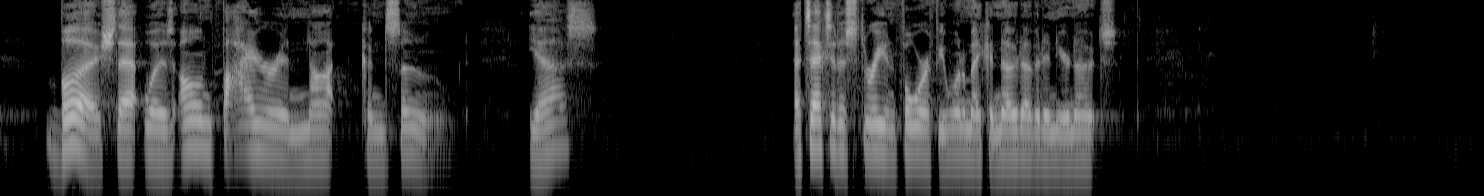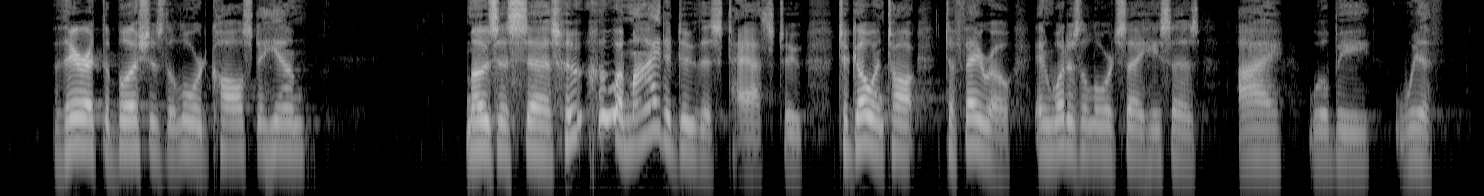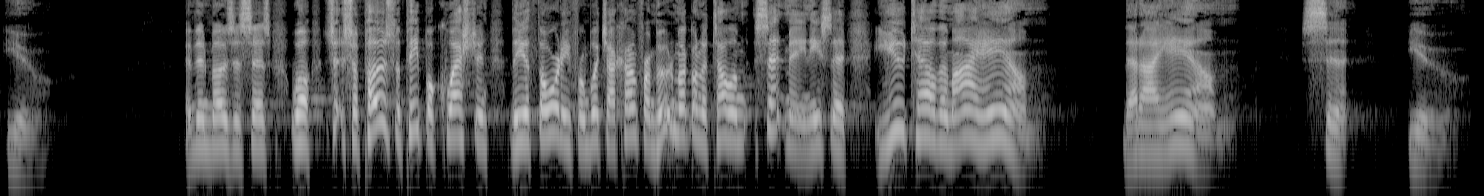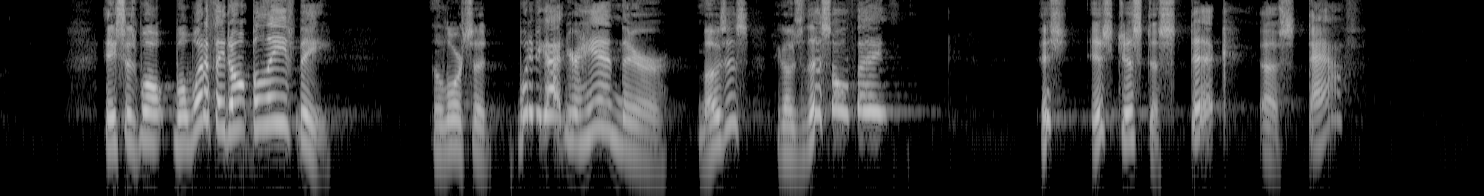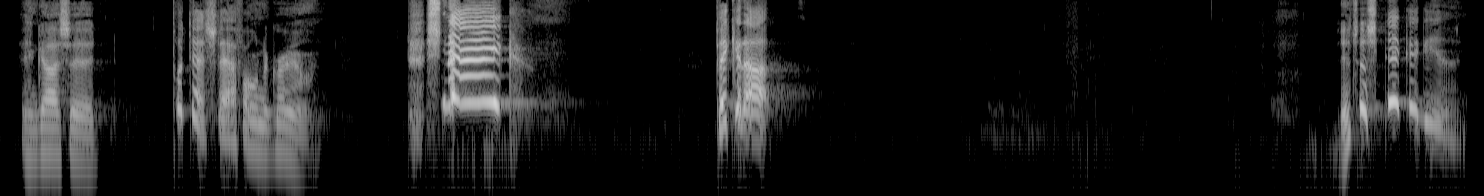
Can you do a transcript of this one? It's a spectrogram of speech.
bush that was on fire and not consumed. Yes? That's Exodus 3 and 4 if you want to make a note of it in your notes. There at the bush, as the Lord calls to him, Moses says, who, who am I to do this task to, to go and talk to Pharaoh? And what does the Lord say? He says, I will be with you. And then Moses says, Well, suppose the people question the authority from which I come from. Who am I going to tell them sent me? And he said, You tell them I am, that I am sent you. And he says, Well, well what if they don't believe me? The Lord said, What have you got in your hand there, Moses? He goes, This old thing? It's, it's just a stick, a staff. And God said, Put that staff on the ground. Snake! Pick it up. It's a stick again.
